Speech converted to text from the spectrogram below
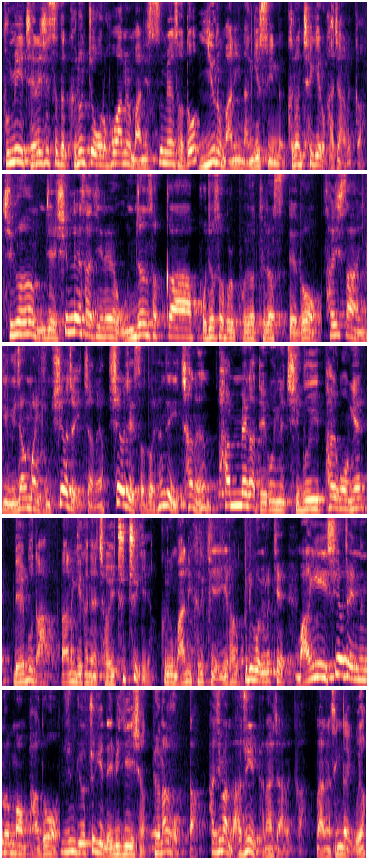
분명히 제네시스도 그런 쪽으로 호환을 많이 쓰면서도 이윤을 많이 남길 수 있는 그런 체계로 가지 않을까. 지금 이제 실내 사진을 운전석과 보조석을 보여드렸을 때도 사실상 이게 위장망이 지금 씌어져 있잖아요. 씌어져 있어도 현재 이 차는 판매가 되고 있는 GV80의 내부다라는 게 그냥 저희 추측이에요. 그리고 많이 그렇게 얘기를 하고 그리고 이렇게 망이 씌어져 있는 것만 봐도 요즘 이쪽에 내비게이션 변화가 없다. 하지만 나중에 변하지 않을까라는 생각이고요.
